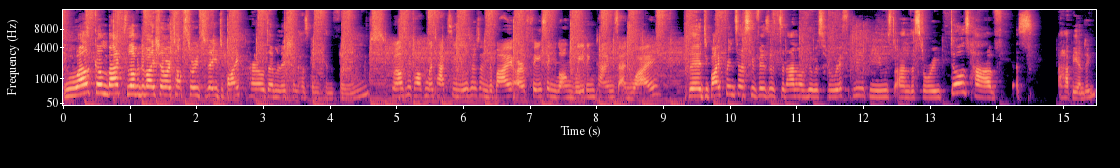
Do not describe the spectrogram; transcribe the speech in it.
Welcome back to Lovin Dubai Show. Our top story today Dubai Pearl demolition has been confirmed. We'll also be talking about taxi users in Dubai are facing long waiting times and why. The Dubai princess who visits an animal who was horrifically abused, and the story does have a happy ending.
